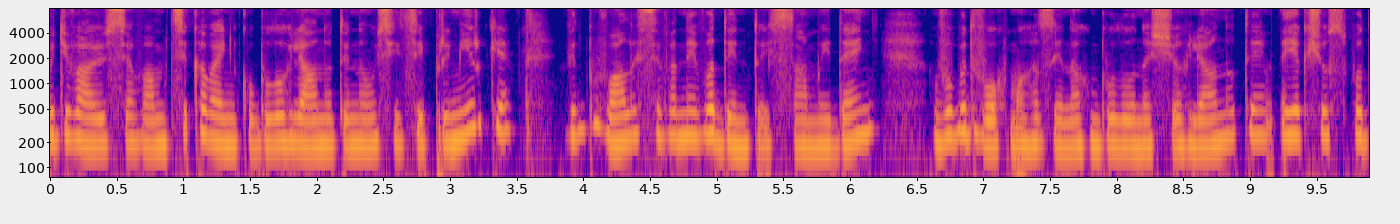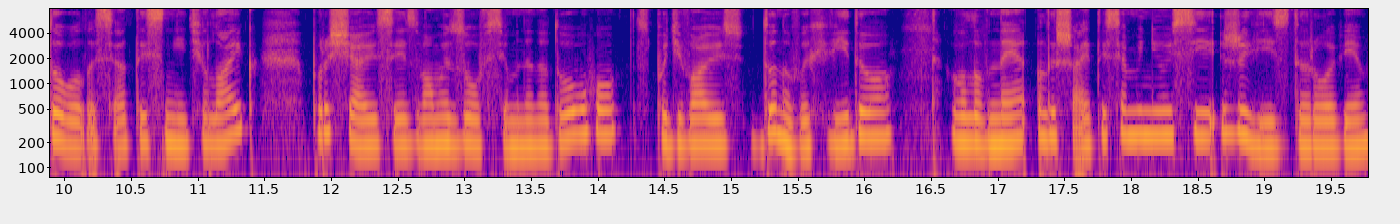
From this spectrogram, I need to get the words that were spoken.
Сподіваюся, вам цікавенько було глянути на усі ці примірки. Відбувалися вони в один той самий день. В обидвох магазинах було на що глянути. Якщо сподобалося, тисніть лайк. Прощаюся із вами зовсім ненадовго. Сподіваюсь, до нових відео. Головне, лишайтеся мені усі живі здорові.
